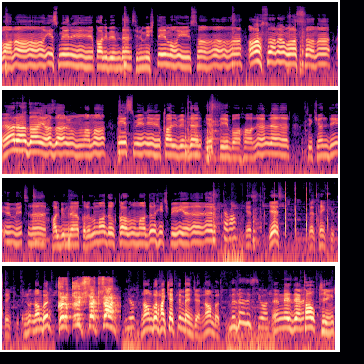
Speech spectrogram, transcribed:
bana ismini kalbimden silmiştim oysa. Ah sana ah sana arada yazarım ama ismini kalbimden yetti bahaneler. Tükendi ümitler Kalbimde kırılmadı kalmadı hiçbir yer Tamam. Yes yes Thank you, thank you. N- number? 4380. Yok. Number hak ettin bence. Number. Neden istiyor? E, Neden? Talking.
